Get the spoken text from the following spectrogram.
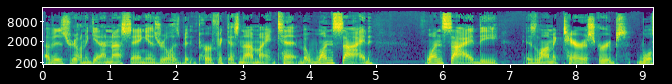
of Israel. And again, I'm not saying Israel has been perfect. That's not my intent. But one side, one side, the Islamic terrorist groups will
